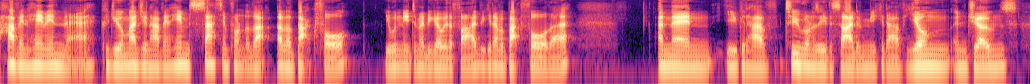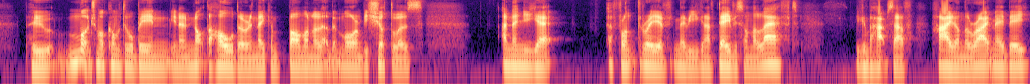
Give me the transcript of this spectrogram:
having him in there, could you imagine having him sat in front of that of a back four? You wouldn't need to maybe go with a five. You could have a back four there. And then you could have two runners either side of him. You could have Young and Jones, who much more comfortable being, you know, not the holder and they can bomb on a little bit more and be shuttlers. And then you get a front three of maybe you can have Davies on the left. You can perhaps have Hyde on the right, maybe.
